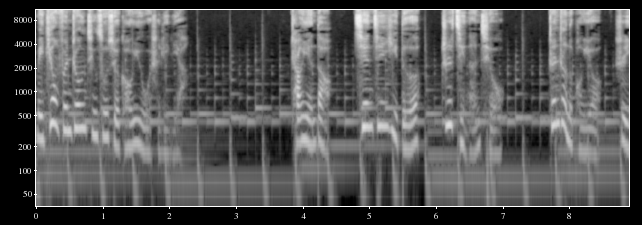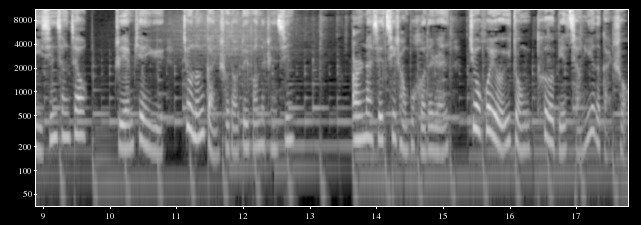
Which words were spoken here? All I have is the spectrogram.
每天五分钟轻松学口语，我是莉莉娅。常言道，千金易得，知己难求。真正的朋友是以心相交，只言片语就能感受到对方的真心；而那些气场不合的人，就会有一种特别强烈的感受，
